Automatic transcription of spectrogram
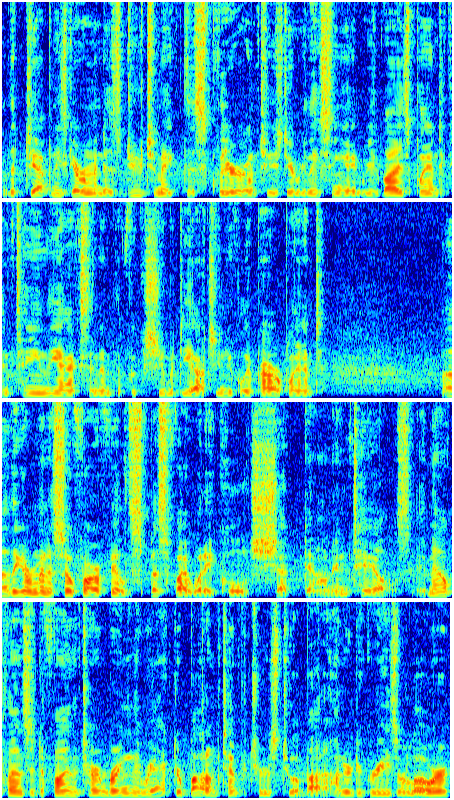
The Japanese government is due to make this clear on Tuesday, releasing a revised plan to contain the accident at the Fukushima Daiichi nuclear power plant uh, the government has so far failed to specify what a cold shutdown entails. It now plans to define the term bringing the reactor bottom temperatures to about 100 degrees or lower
